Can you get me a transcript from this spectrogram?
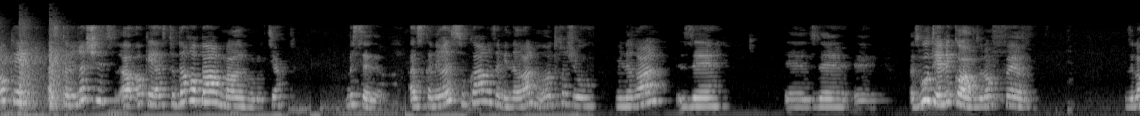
אוקיי, אז כנראה ש... אה, אוקיי, אז תודה רבה, מר אבולוציה. בסדר. אז כנראה סוכר זה מינרל מאוד חשוב. מינרל זה... אה, זה... אה, עזבו אותי, אין לי כוח, זה לא פייר. זה לא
